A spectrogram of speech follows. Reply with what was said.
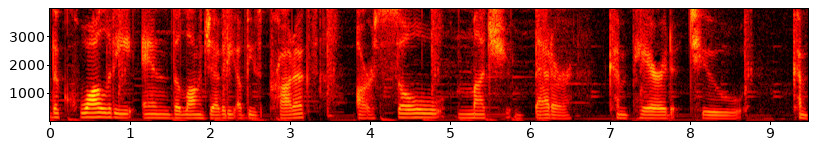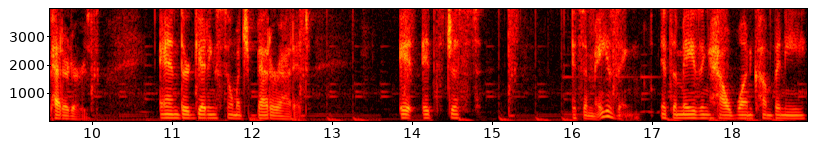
the quality and the longevity of these products are so much better compared to competitors. And they're getting so much better at it. It it's just it's amazing. It's amazing how one company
